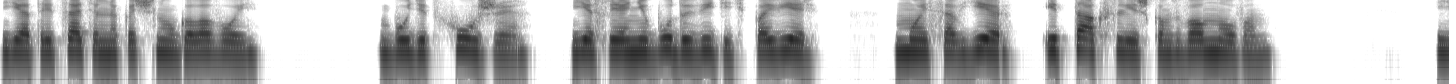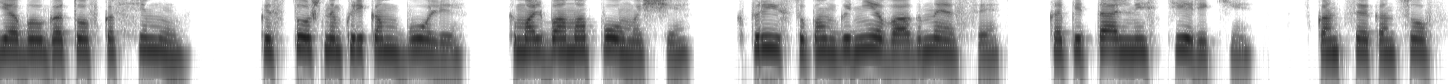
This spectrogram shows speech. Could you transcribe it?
Я отрицательно качнул головой. «Будет хуже, если я не буду видеть, поверь. Мой Савьер и так слишком взволнован». Я был готов ко всему. К истошным крикам боли, к мольбам о помощи, к приступам гнева Агнесы, капитальной истерике. В конце концов,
